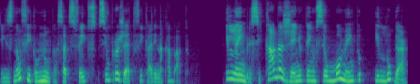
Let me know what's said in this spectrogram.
Eles não ficam nunca satisfeitos se um projeto ficar inacabado. E lembre-se, cada gênio tem o seu momento e lugar.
